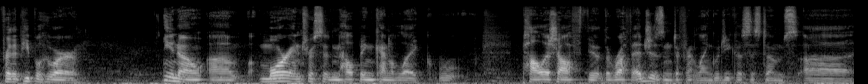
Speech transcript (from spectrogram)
for the people who are, you know, um, more interested in helping kind of like r- polish off the, the rough edges in different language ecosystems, uh,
